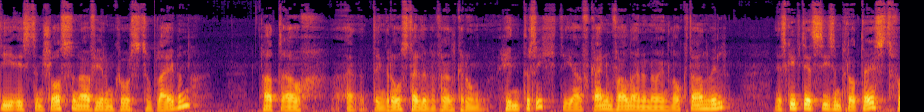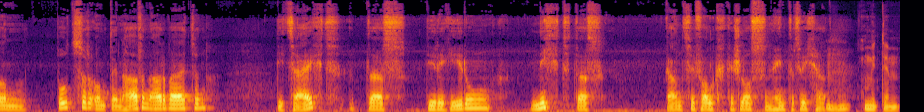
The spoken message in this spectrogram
die ist entschlossen, auf ihrem Kurs zu bleiben, hat auch den Großteil der Bevölkerung hinter sich, die auf keinen Fall einen neuen Lockdown will. Es gibt jetzt diesen Protest von Putzer und den Hafenarbeitern, die zeigt, dass die Regierung nicht das ganze Volk geschlossen hinter sich hat. Mhm. Und mit dem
